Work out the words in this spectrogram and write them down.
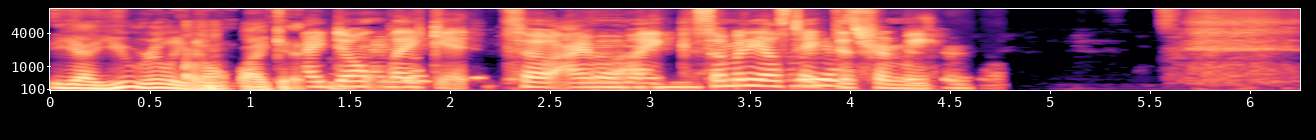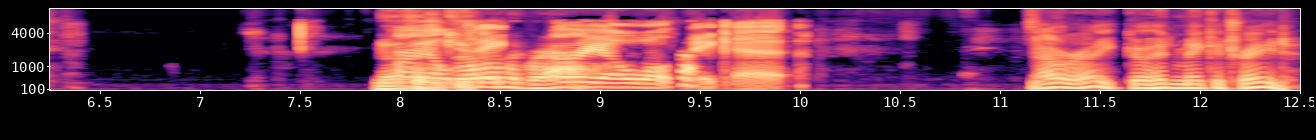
Yeah, you really don't like it. I don't like it. So I'm like, somebody else take this from me. No, Ariel, thank you. Throw it on take. Ariel will take it. All right, go ahead and make a trade.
